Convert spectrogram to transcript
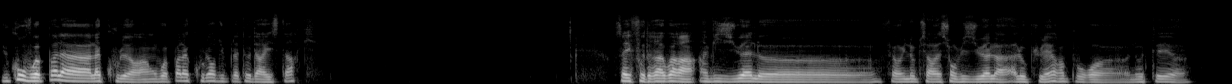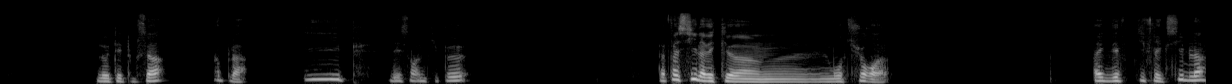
Du coup, on voit pas la, couleur. Hein. on voit pas la couleur du plateau d'Aristark. Ça, il faudrait avoir un, visuel, euh, faire une observation visuelle à, l'oculaire hein, pour euh, noter, euh, noter tout ça. Hop là, hip, descend un petit peu. Pas facile avec une monture avec des petits flexibles.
